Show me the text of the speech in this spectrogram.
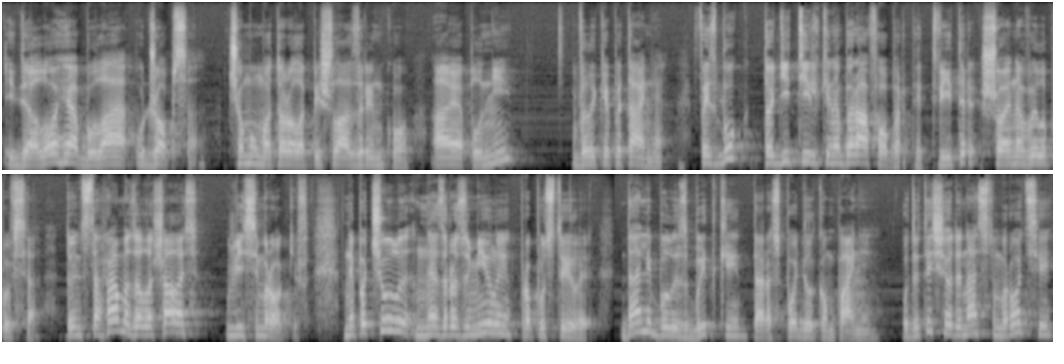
ідеологія була у Джобса. Чому Моторола пішла з ринку, а Apple ні? Велике питання. Фейсбук тоді тільки набирав оберти, Твіттер щойно вилупився. До інстаграму залишалось 8 років. Не почули, не зрозуміли, пропустили. Далі були збитки та розподіл компаній. У 2011 році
